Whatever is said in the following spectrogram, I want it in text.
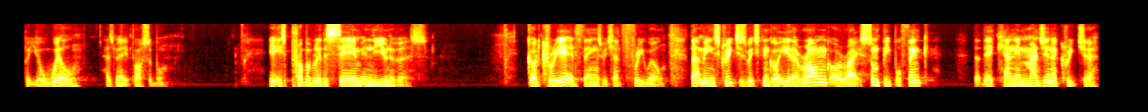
but your will has made it possible. It is probably the same in the universe. God created things which had free will. That means creatures which can go either wrong or right. Some people think that they can imagine a creature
